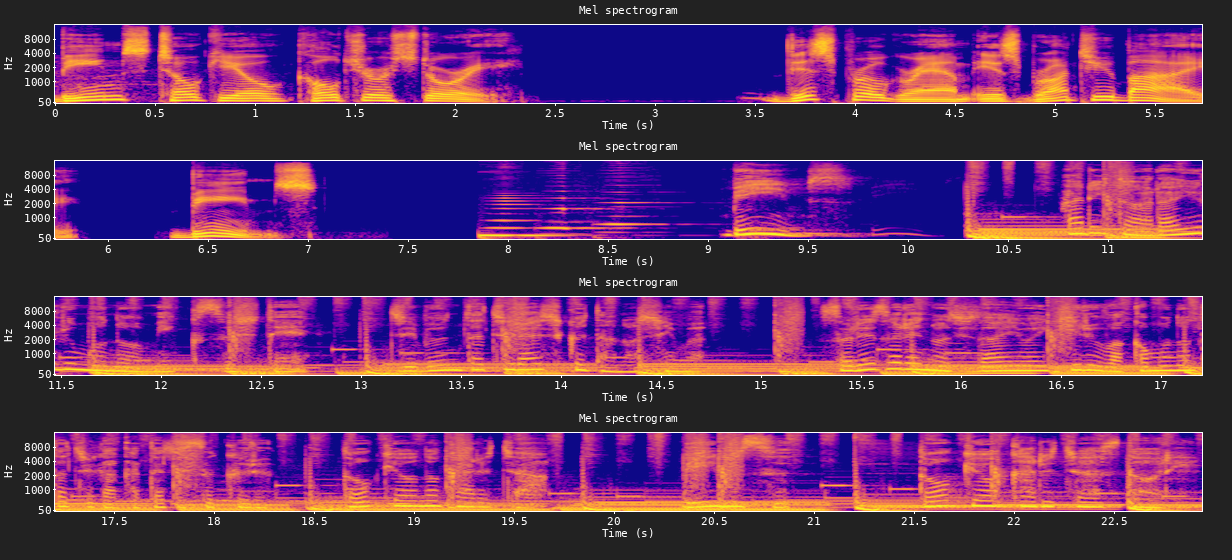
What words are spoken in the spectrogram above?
Beams Tokyo Culture Story This program is brought to you by Beams ビームスありとあらゆるものをミックスして自分たちらしく楽しむ。それぞれの時代を生きる若者たちが形作る。東京のカルチャー。ビームス東京カルチャーストーリー。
